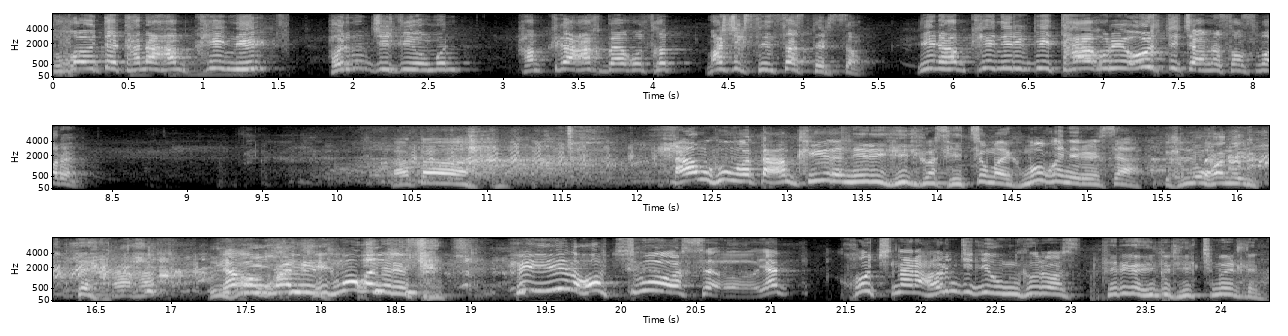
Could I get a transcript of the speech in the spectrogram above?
Тухайн үедээ танай хамтгийн нэр 20 жилийн өмнө хамтлагаа анх байгуулахад маш их сенсац тарьсан. Энэ хамтлагийн нэрийг би таагуурын өөрсдөө ч амнаас сонсомоор байна. Одоо лам хүн одоо хамтлагийн нэрийг хэлэх бас хэцүү их муухай нэр байсан. Их муухай нэр. Яг муухай нэр. Их муухай нэр байсан. Би энэ хувцсгүй бас э, яг хуучнараа 20 жилийн өмнөхөр бас тэргээ хэлэл хэлчмээр л байна.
